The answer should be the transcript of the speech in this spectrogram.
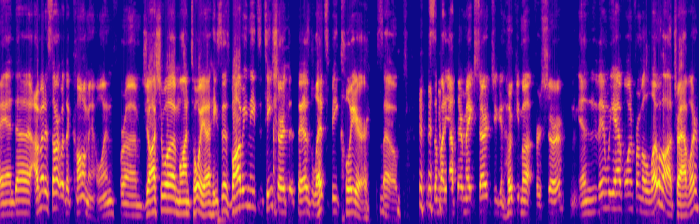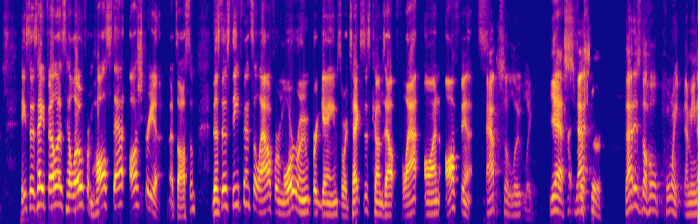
And uh, I'm going to start with a comment one from Joshua Montoya. He says Bobby needs a T-shirt that says "Let's be clear." So, somebody out there make shirts, you can hook him up for sure. And then we have one from Aloha Traveler. He says, "Hey fellas, hello from Hallstatt, Austria. That's awesome. Does this defense allow for more room for games where Texas comes out flat on offense?" Absolutely. Yes, that, for sure. That is the whole point. I mean,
